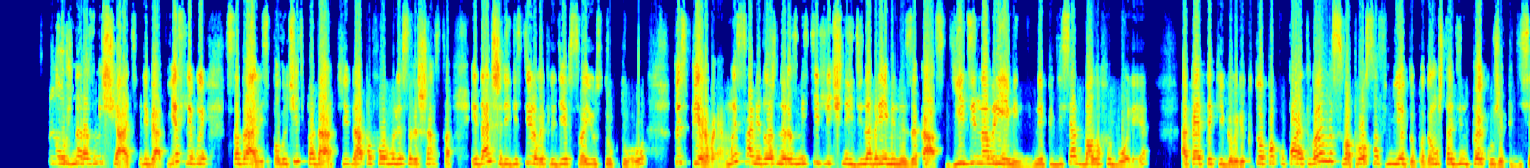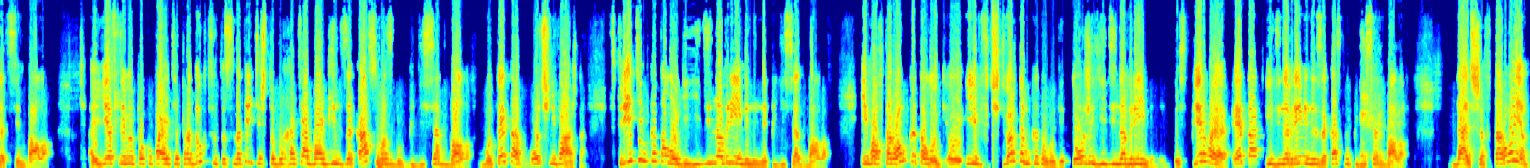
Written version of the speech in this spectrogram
нужно размещать, ребят, если вы собрались получить подарки да, по формуле совершенства и дальше регистрировать людей в свою структуру, то есть первое, мы с вами должны разместить личный единовременный заказ, единовременный на 50 баллов и более, Опять-таки говорю, кто покупает wellness, вопросов нету, потому что один пэк уже 57 баллов. А если вы покупаете продукцию, то смотрите, чтобы хотя бы один заказ у вас был 50 баллов. Вот это очень важно. В третьем каталоге единовременный на 50 баллов. И во втором каталоге, э, и в четвертом каталоге тоже единовременный. То есть первое – это единовременный заказ на 50 баллов. Дальше, второе,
